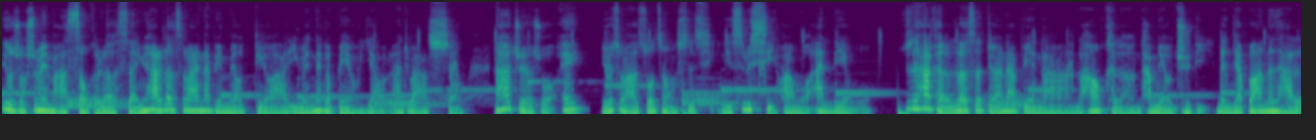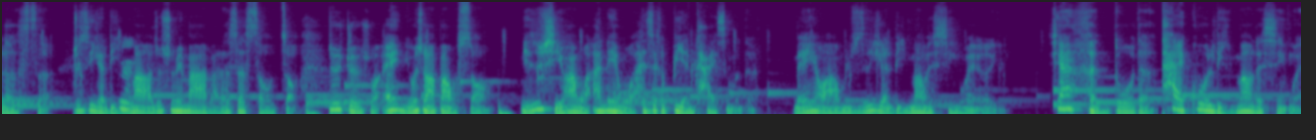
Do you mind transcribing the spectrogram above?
例如说，顺便帮他收个垃圾，因为他的垃圾放在那边没有丢啊，以为那个没有要，然后就帮他收。然后他觉得说，哎，你为什么要做这种事情？你是不是喜欢我，暗恋我？就是他可能垃圾丢在那边啊，然后可能他没有去理，人家不知道那是他的垃圾，就是一个礼貌，就顺便帮他把垃圾收走。就是觉得说，哎，你为什么要帮我收？你是喜欢我，暗恋我，还是个变态什么的？没有啊，我们只是一个礼貌的行为而已。现在很多的太过礼貌的行为，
